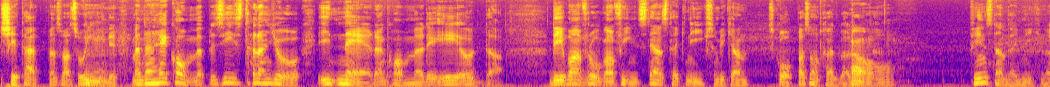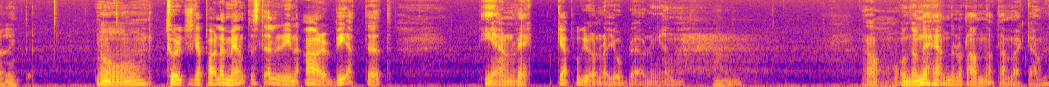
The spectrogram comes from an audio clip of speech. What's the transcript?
shit happens. Va? Så Mm. är det. Men den här kommer precis där den gör, i, när den kommer. Det är udda. Det är bara Mm. en fråga om finns det ens teknik som vi kan skapa sånt själva? Ja. Finns den tekniken eller inte? ja. Turkiska parlamentet ställer in arbetet i en vecka på grund av jordbävningen. Mm. Ja, undrar om det händer något annat den veckan.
